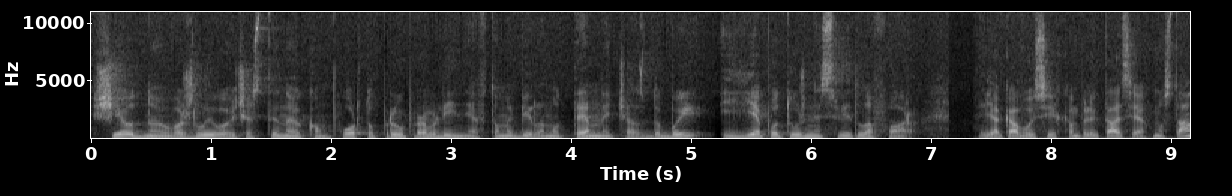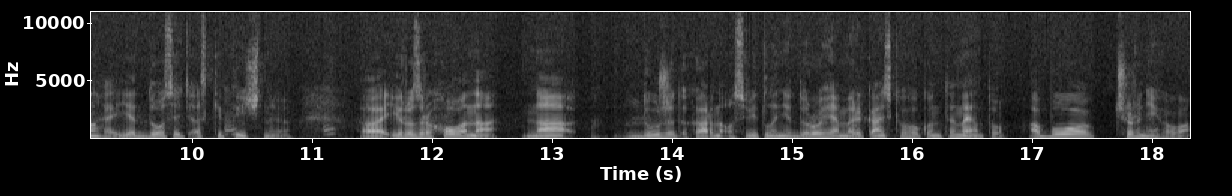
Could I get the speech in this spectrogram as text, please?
Ще одною важливою частиною комфорту при управлінні автомобілем у темний час доби є потужність світла фар, яка в усіх комплектаціях Мустанга є досить аскетичною і розрахована на дуже гарно освітлені дороги американського континенту або Чернігова.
